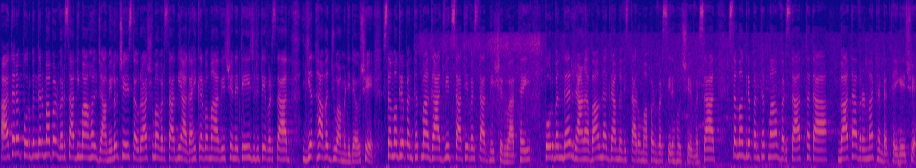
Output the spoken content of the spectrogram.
આ તરફ પોરબંદરમાં પણ વરસાદી માહોલ જામેલો છે. સૌરાષ્ટ્રમાં વરસાદની આગાહી કરવામાં આવી છે અને તે જ રીતે વરસાદ યથાવત જોવા મળી રહ્યો છે. સમગ્ર પંથકમાં ગાજવીજ સાથે વરસાદની શરૂઆત થઈ. પોરબંદર રાણાવાવના ગ્રામ્ય વિસ્તારોમાં પણ વરસી રહ્યો છે વરસાદ. સમગ્ર પંથકમાં વરસાદ થતાં વાતાવરણમાં ઠંડક થઈ ગઈ છે.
